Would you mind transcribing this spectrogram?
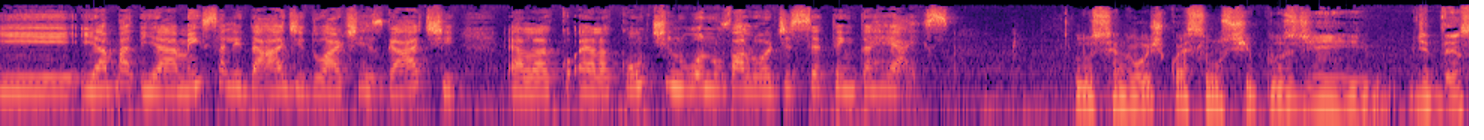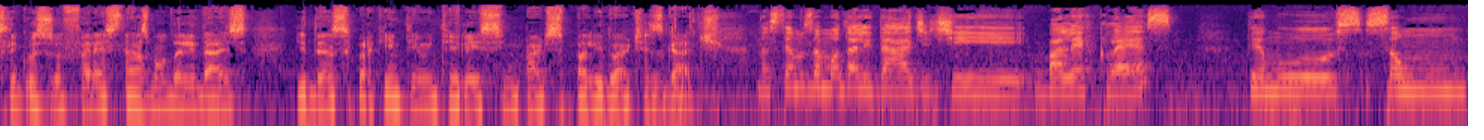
E, e, a, e a mensalidade do Arte Resgate, ela, ela continua no valor de 70 reais. Luciana, hoje quais são os tipos de, de dança que vocês oferecem, né? as modalidades de dança para quem tem o interesse em participar ali do Arte Resgate? Nós temos a modalidade de balé class, temos, são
